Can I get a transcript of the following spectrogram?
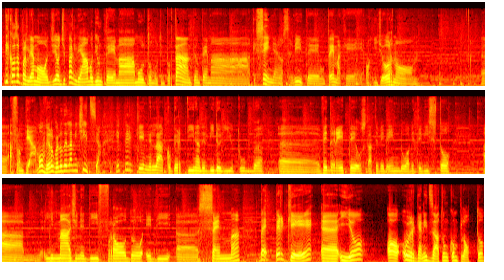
Di cosa parliamo oggi? Oggi parliamo di un tema molto molto importante, un tema che segna le nostre vite, un tema che ogni giorno eh, affrontiamo, ovvero quello dell'amicizia. E perché nella copertina del video di YouTube eh, vedrete o state vedendo o avete visto uh, l'immagine di Frodo e di uh, Sam? Beh, perché uh, io ho organizzato un complotto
